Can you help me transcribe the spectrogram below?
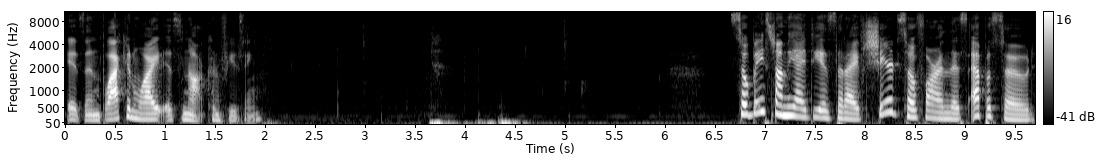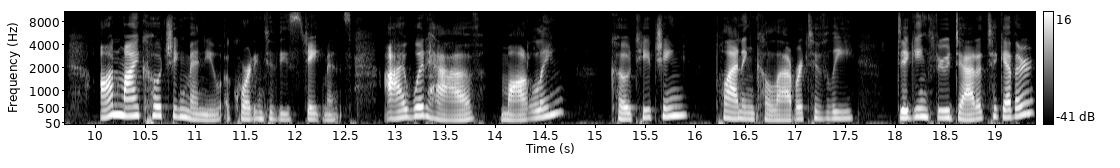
it's in black and white, it's not confusing. So, based on the ideas that I've shared so far in this episode, on my coaching menu, according to these statements, I would have modeling, co teaching, planning collaboratively, digging through data together,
